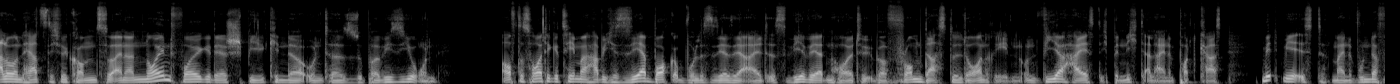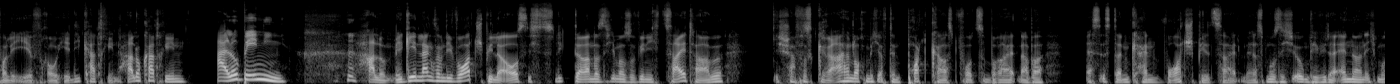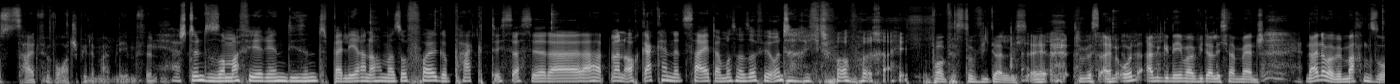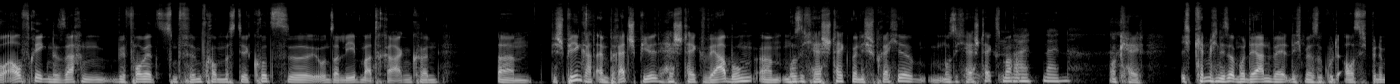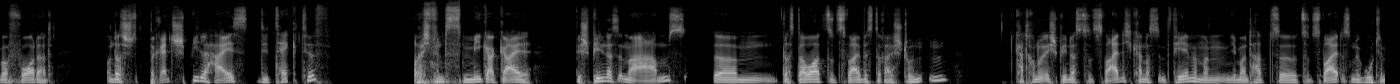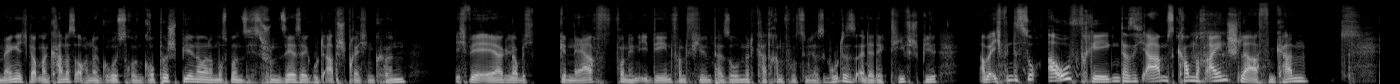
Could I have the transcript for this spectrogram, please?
Hallo und herzlich willkommen zu einer neuen Folge der Spielkinder unter Supervision. Auf das heutige Thema habe ich sehr Bock, obwohl es sehr, sehr alt ist. Wir werden heute über From Dust Till Dawn reden. Und wir heißt, ich bin nicht allein im Podcast. Mit mir ist meine wundervolle Ehefrau hier, die Katrin. Hallo Katrin. Hallo Beni. Hallo. Mir gehen langsam die Wortspiele aus. Es liegt daran, dass ich immer so wenig Zeit habe. Ich schaffe es gerade noch, mich auf den Podcast vorzubereiten, aber es ist dann kein Wortspielzeit mehr. Das muss ich irgendwie wieder ändern. Ich muss Zeit für Wortspiele in meinem Leben finden. Ja, stimmt. So Sommerferien, die sind bei Lehrern auch immer so vollgepackt. Ich sag's dir, da, da, hat man auch gar keine Zeit. Da muss man so viel Unterricht vorbereiten. Boah, bist du widerlich, ey. Du bist ein unangenehmer, widerlicher Mensch. Nein, aber wir machen so aufregende Sachen. Bevor wir jetzt zum Film kommen, müsst ihr kurz äh, unser Leben ertragen können. Ähm, wir spielen gerade ein Brettspiel, Hashtag Werbung. Ähm, muss ich Hashtag, wenn ich spreche, muss ich Hashtags machen? Nein, nein. Okay ich kenne mich in dieser modernen Welt nicht mehr so gut aus. Ich bin überfordert. Und das Brettspiel heißt Detective. Aber ich finde es mega geil. Wir spielen das immer abends. Ähm, das dauert so zwei bis drei Stunden. Katrin und ich spielen das zu zweit. Ich kann das empfehlen, wenn man jemand hat, äh, zu zweit ist eine gute Menge. Ich glaube, man kann das auch in einer größeren Gruppe spielen, aber da muss man sich schon sehr, sehr gut absprechen können. Ich wäre eher, glaube ich, genervt von den Ideen von vielen Personen. Mit Katrin funktioniert das gut. Es ist ein Detektivspiel. Aber ich finde es so aufregend, dass ich abends kaum noch einschlafen kann,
